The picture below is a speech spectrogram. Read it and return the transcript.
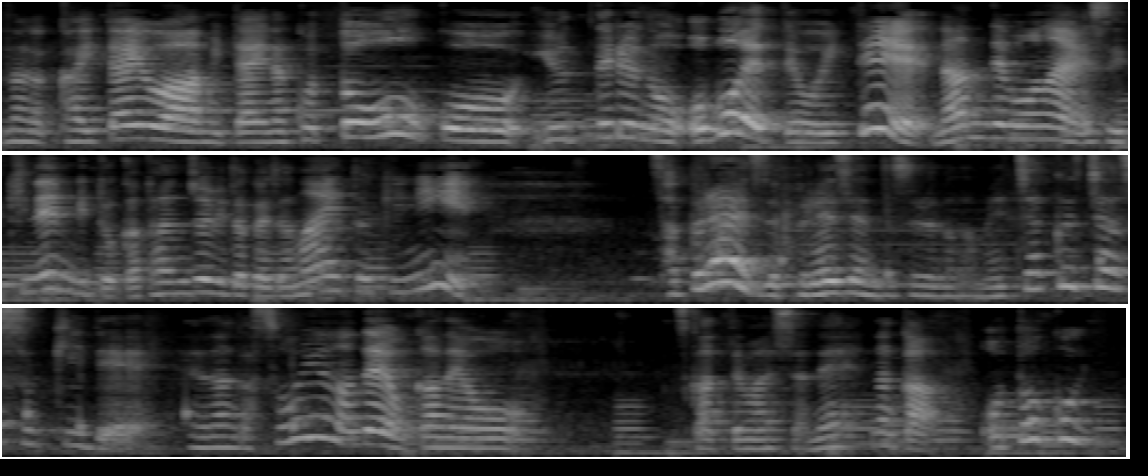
なんか買いたいわみたいなことをこう言ってるのを覚えておいて何でもないそういう記念日とか誕生日とかじゃない時にサプライズでプレゼントするのがめちゃくちゃ好きでなんかそういうのでお金を使ってましたね。なんか男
